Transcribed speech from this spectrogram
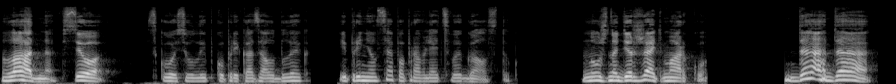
«Ладно, все!» — сквозь улыбку приказал Блэк и принялся поправлять свой галстук. «Нужно держать марку!» «Да, да!»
